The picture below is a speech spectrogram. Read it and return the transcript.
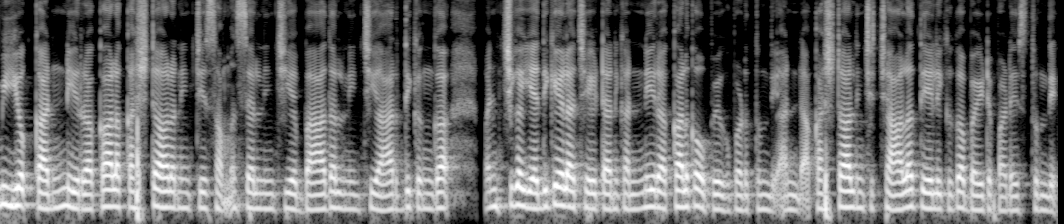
మీ యొక్క అన్ని రకాల కష్టాల నుంచి సమస్యల నుంచి బాధల నుంచి ఆర్థికంగా మంచిగా ఎదిగేలా చేయటానికి అన్ని రకాలుగా ఉపయోగపడుతుంది. ఆ కష్టాల నుంచి చాలా తేలికగా బయటపడేస్తుంది.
